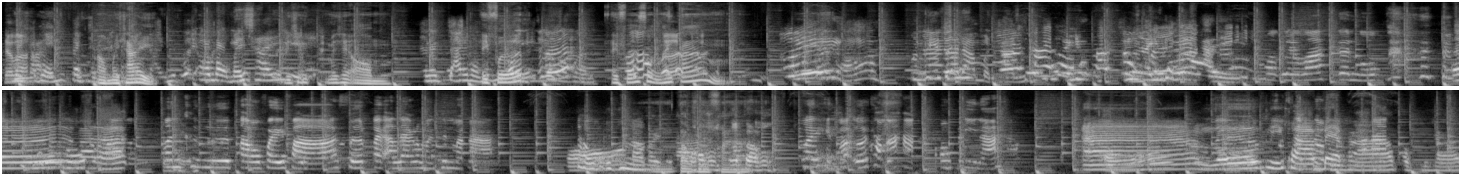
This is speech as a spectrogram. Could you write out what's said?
ใช่ปะครับผมแต่ผเอาไม่ใช่พี่ออบอกไม่ใช่ ไม่ใช่ไม่ใช่ออมในใจผมไอ้เฟิร์สไอ้เฟิร์สส่งให้ตั้ม มือนกันอายุมึงอายุเท่าไหร่บอกเลยว่าเกินงบ เออว่าละมันคือเตาไฟฟ้าเซิร์ชไปอันแรกแล้วมันขึ้นมาอ๋อเตาไฟฟ้าเลยเห็นว่าเออทำอาหารห้องดีนะอ่าเริ่มมีความแบบครับขอบคุณครับ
